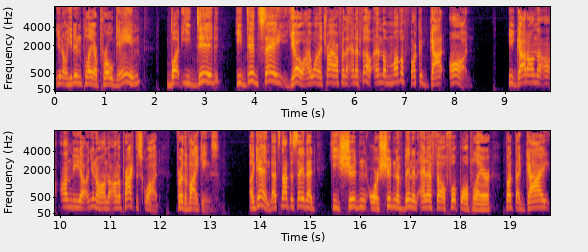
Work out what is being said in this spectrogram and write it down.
you know, he didn't play a pro game, but he did he did say, "Yo, I want to try out for the NFL." And the motherfucker got on. He got on the uh, on the uh, you know, on the on the practice squad for the Vikings. Again, that's not to say that he shouldn't or shouldn't have been an NFL football player, but the guy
